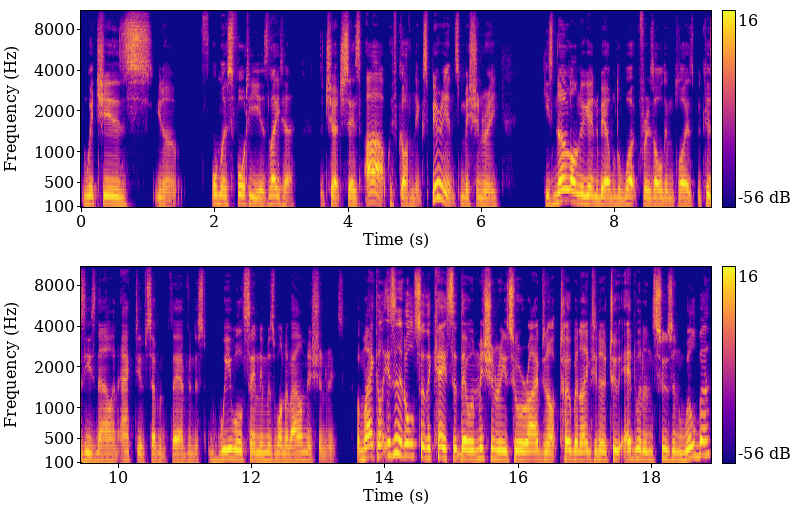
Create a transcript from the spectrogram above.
which is, you know, almost 40 years later, the church says, Ah, we've got an experienced missionary. He's no longer going to be able to work for his old employers because he's now an active Seventh day Adventist. We will send him as one of our missionaries. But, Michael, isn't it also the case that there were missionaries who arrived in October 1902, Edwin and Susan Wilbur,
